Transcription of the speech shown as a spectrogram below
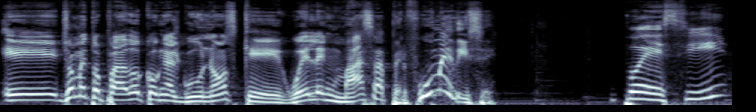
eh, yo me he topado con algunos que huelen más a perfume, dice. Pues sí,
